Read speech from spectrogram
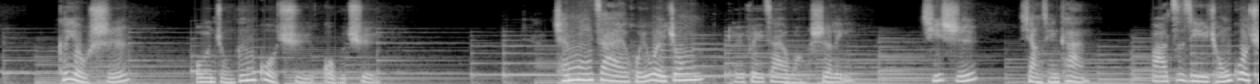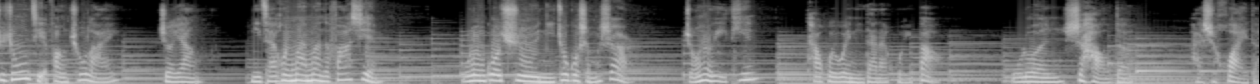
可有时我们总跟过去过不去，沉迷在回味中，颓废在往事里。其实向前看，把自己从过去中解放出来，这样你才会慢慢的发现，无论过去你做过什么事儿，总有一天它会为你带来回报，无论是好的还是坏的。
